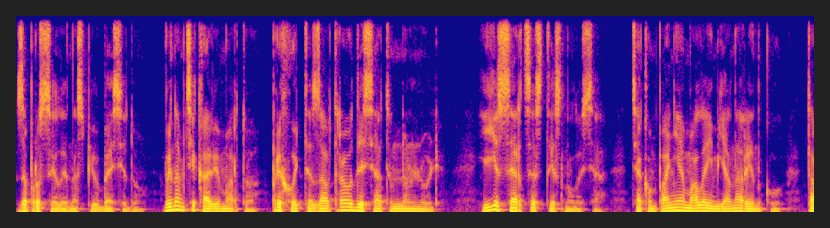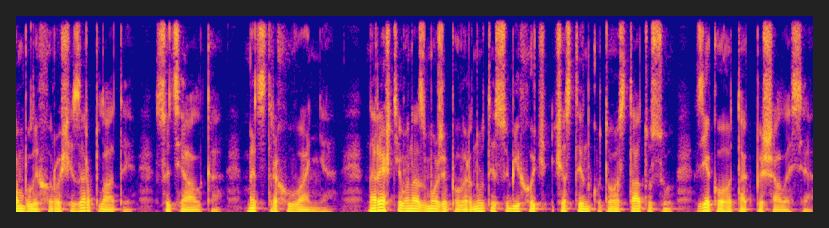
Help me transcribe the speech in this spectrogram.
запросили на співбесіду. Ви нам цікаві, Марто. Приходьте завтра о 10.00. Її серце стиснулося. Ця компанія мала ім'я на ринку, там були хороші зарплати, соціалка, медстрахування. Нарешті вона зможе повернути собі хоч частинку того статусу, з якого так пишалася.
